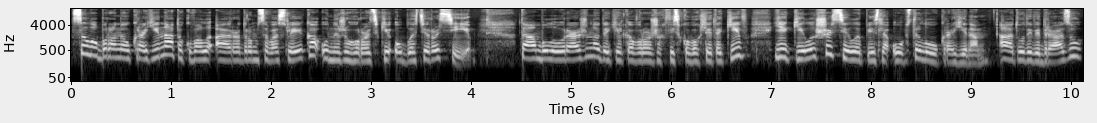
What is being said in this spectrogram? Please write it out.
Сили оборони України атакували аеродром Севаслейка у Нижегородській області Росії. Там було уражено декілька ворожих військових літаків, які лише сіли після обстрілу Україна. А туди відразу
